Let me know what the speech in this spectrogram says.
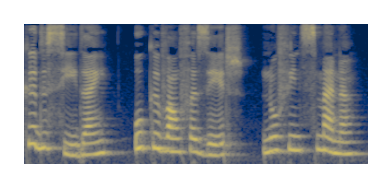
que decidem o que vão fazer no fim de semana.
